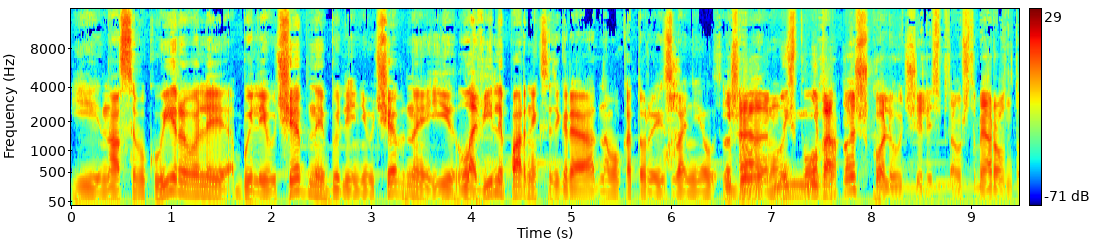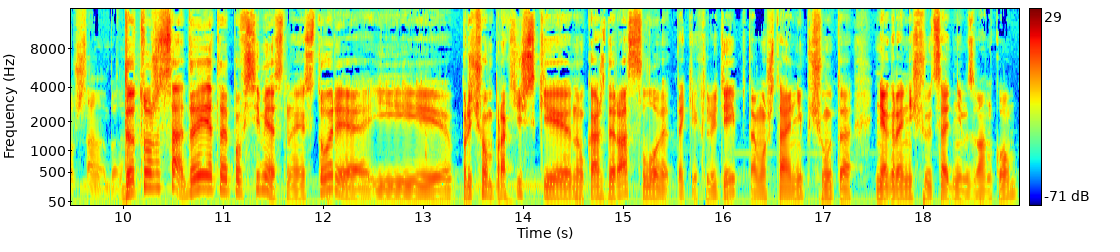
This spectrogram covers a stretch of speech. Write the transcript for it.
и нас эвакуировали, были и учебные, были и неучебные, и ловили парня, кстати говоря, одного, который звонил, Слушай, и было ему мы очень плохо. не в одной школе учились, потому что у меня ровно то же самое было. Да то же самое, да это повсеместная история, и причем практически, ну, каждый раз ловят таких людей, потому что они почему-то не ограничиваются одним звонком,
